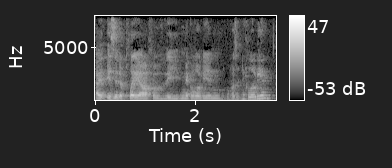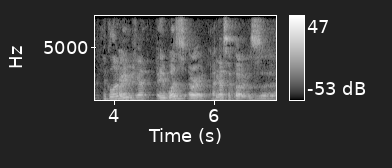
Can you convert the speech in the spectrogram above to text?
I, is it a play off of the Nickelodeon? Was it Nickelodeon? Nickelodeon. you- Yep. It was. All right. I Yep. guess I thought it was. Uh,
